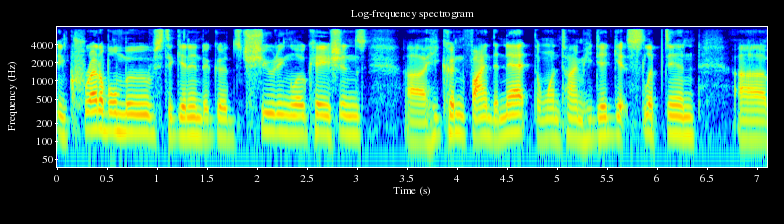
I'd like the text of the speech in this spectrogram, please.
incredible moves to get into good shooting locations. Uh, he couldn't find the net. The one time he did get slipped in, uh,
